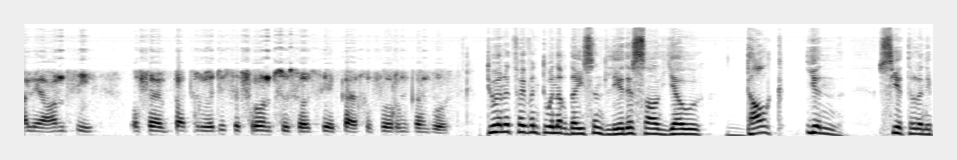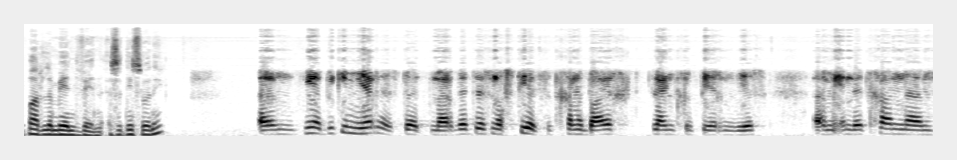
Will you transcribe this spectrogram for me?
alliansie of 'n patriotiese front soos sou seker gevorm kan word. 225000 lede sal jou dalk een setel in die parlement wen, is dit nie so nie? Ehm um, nee, 'n bietjie meer is dit, maar dit is nog steeds, dit gaan 'n baie klein groepering wees. Ehm um, en dit gaan ehm um,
